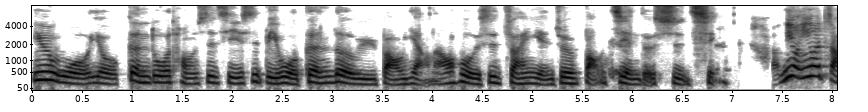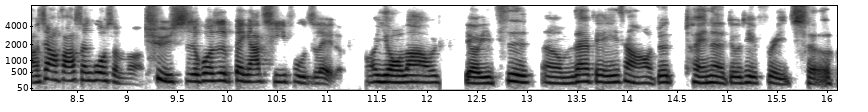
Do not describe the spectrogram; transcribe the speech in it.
因为我有更多同事其实是比我更乐于保养，然后或者是钻研就是保健的事情。你有因为长相发生过什么趣事，或是被人家欺负之类的？哦，有啦。有一次，嗯，我们在飞机上，然后我就推那个 duty free 车，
